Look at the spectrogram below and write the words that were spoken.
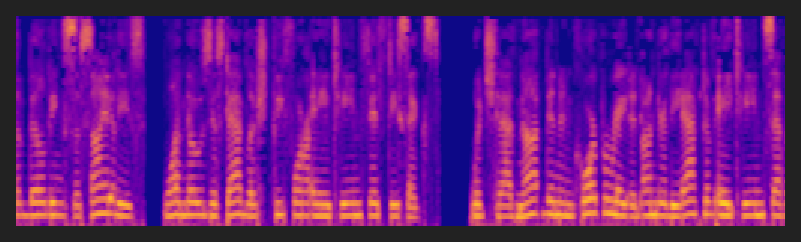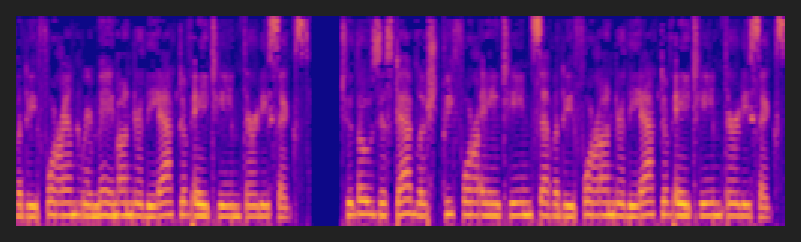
of building societies. One those established before 1856 which had not been incorporated under the Act of 1874 and remain under the Act of 1836, to those established before 1874 under the Act of 1836,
